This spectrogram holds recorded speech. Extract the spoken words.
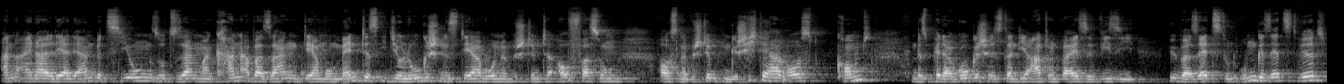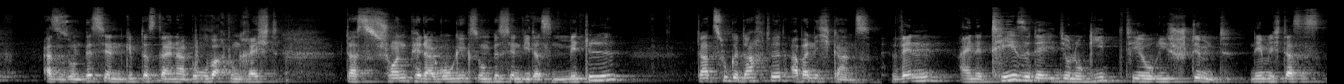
an einer Lehr-Lern-Beziehung sozusagen. Man kann aber sagen, der Moment des Ideologischen ist der, wo eine bestimmte Auffassung aus einer bestimmten Geschichte herauskommt. Und das Pädagogische ist dann die Art und Weise, wie sie übersetzt und umgesetzt wird. Also so ein bisschen gibt es deiner Beobachtung recht, dass schon Pädagogik so ein bisschen wie das Mittel dazu gedacht wird, aber nicht ganz. Wenn eine These der Ideologietheorie stimmt, nämlich dass es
